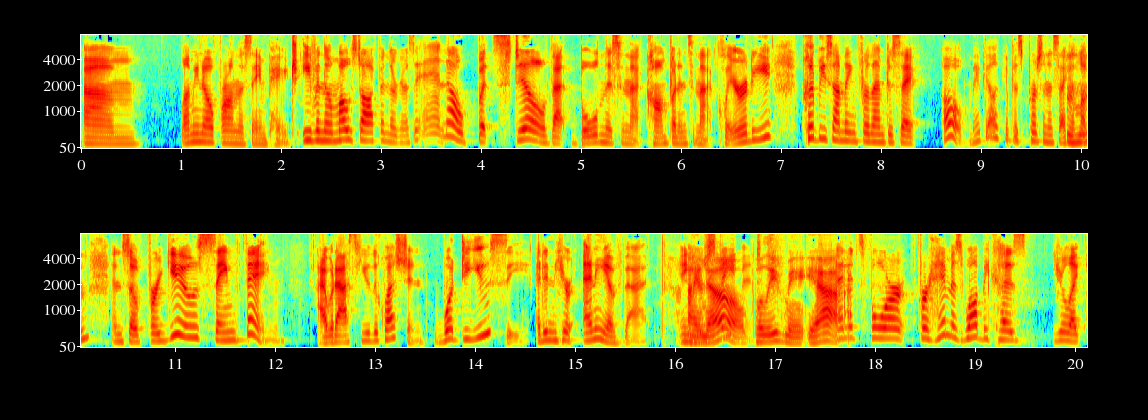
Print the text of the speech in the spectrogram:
Um, let me know if we're on the same page. Even though most often they're going to say, eh, no, but still that boldness and that confidence and that clarity could be something for them to say, oh, maybe I'll give this person a 2nd look. And so for you, same thing. I would ask you the question, what do you see? I didn't hear any of that in I know. statement. Believe me. Yeah. And it's for for him as well because you're like,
